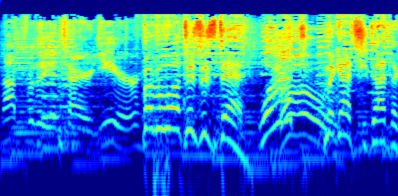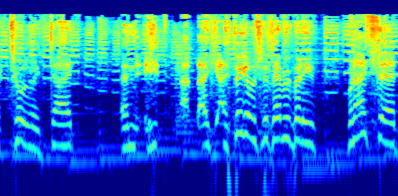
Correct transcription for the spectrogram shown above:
Not for the entire year. Barbara Walters is dead. What? Oh my god, she died, like totally died. And he, I, I I think I was with everybody when I said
